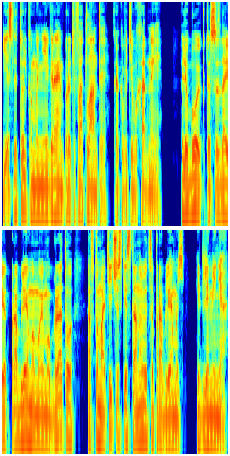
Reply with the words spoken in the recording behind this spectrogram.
если только мы не играем против Атланты, как в эти выходные. Любой, кто создает проблему моему брату, автоматически становится проблемой и для меня.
